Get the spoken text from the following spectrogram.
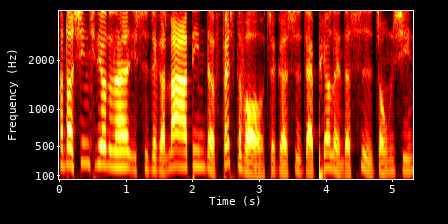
那到星期六的呢是这个拉丁的 Festival，这个是在 peland 的市中心，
